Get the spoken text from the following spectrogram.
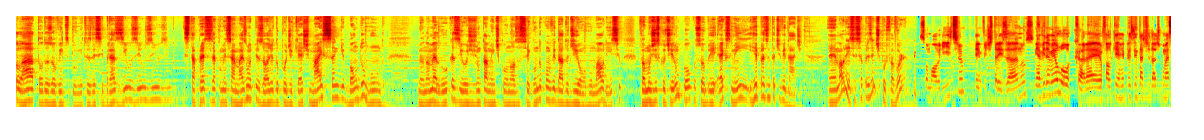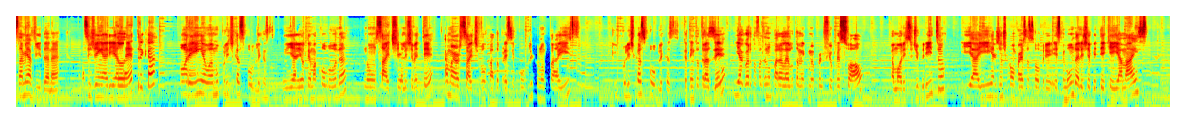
Olá a todos os ouvintes bonitos desse Brasil, ziu. Está prestes a começar mais um episódio do podcast mais sangue bom do mundo. Meu nome é Lucas e hoje, juntamente com o nosso segundo convidado de honra, Maurício, vamos discutir um pouco sobre X-Men e representatividade. É, Maurício, se apresente, por favor. Sou Maurício, tenho 23 anos. Minha vida é meio louca, né? Eu falo que a representatividade começa na minha vida, né? Faço engenharia elétrica, porém eu amo políticas públicas. E aí eu tenho uma coluna num site LGBT, é o maior site voltado para esse público no país, e políticas públicas, que eu tento trazer. E agora tô fazendo um paralelo também com o meu perfil pessoal, que é o Maurício de Brito. E aí a gente conversa sobre esse mundo LGBTQIA+,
